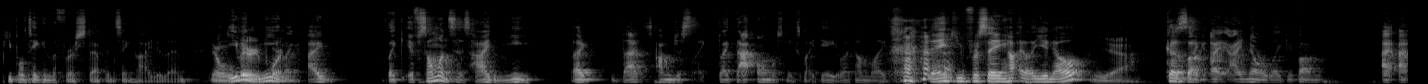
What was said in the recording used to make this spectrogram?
people taking the first step and saying hi to them like Oh, even me important. like i like if someone says hi to me like that's i'm just like like that almost makes my day like i'm like thank you for saying hi you know Yeah. because like I, I know like if i'm I, I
